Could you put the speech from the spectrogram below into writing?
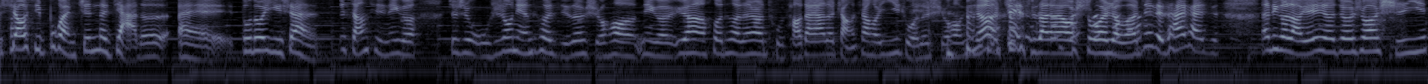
消息，不管真的假的，哎，多多益善。就想起那个，就是五十周年特辑的时候，那个约翰赫特在那儿吐槽大家的长相和衣着的时候，你想想这次大家要说什么？这得太开心！那那个老爷爷就是说十一，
